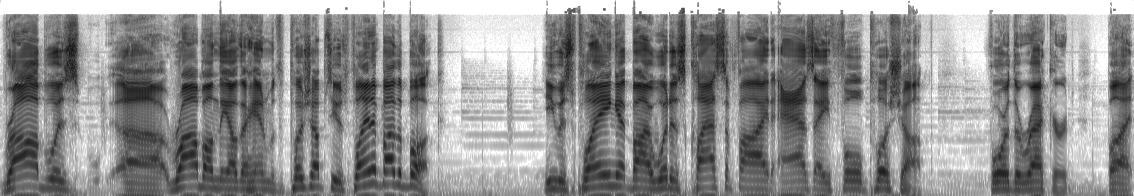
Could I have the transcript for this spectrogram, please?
Rob was, uh, Rob, on the other hand, with the push ups, he was playing it by the book. He was playing it by what is classified as a full push up for the record, but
